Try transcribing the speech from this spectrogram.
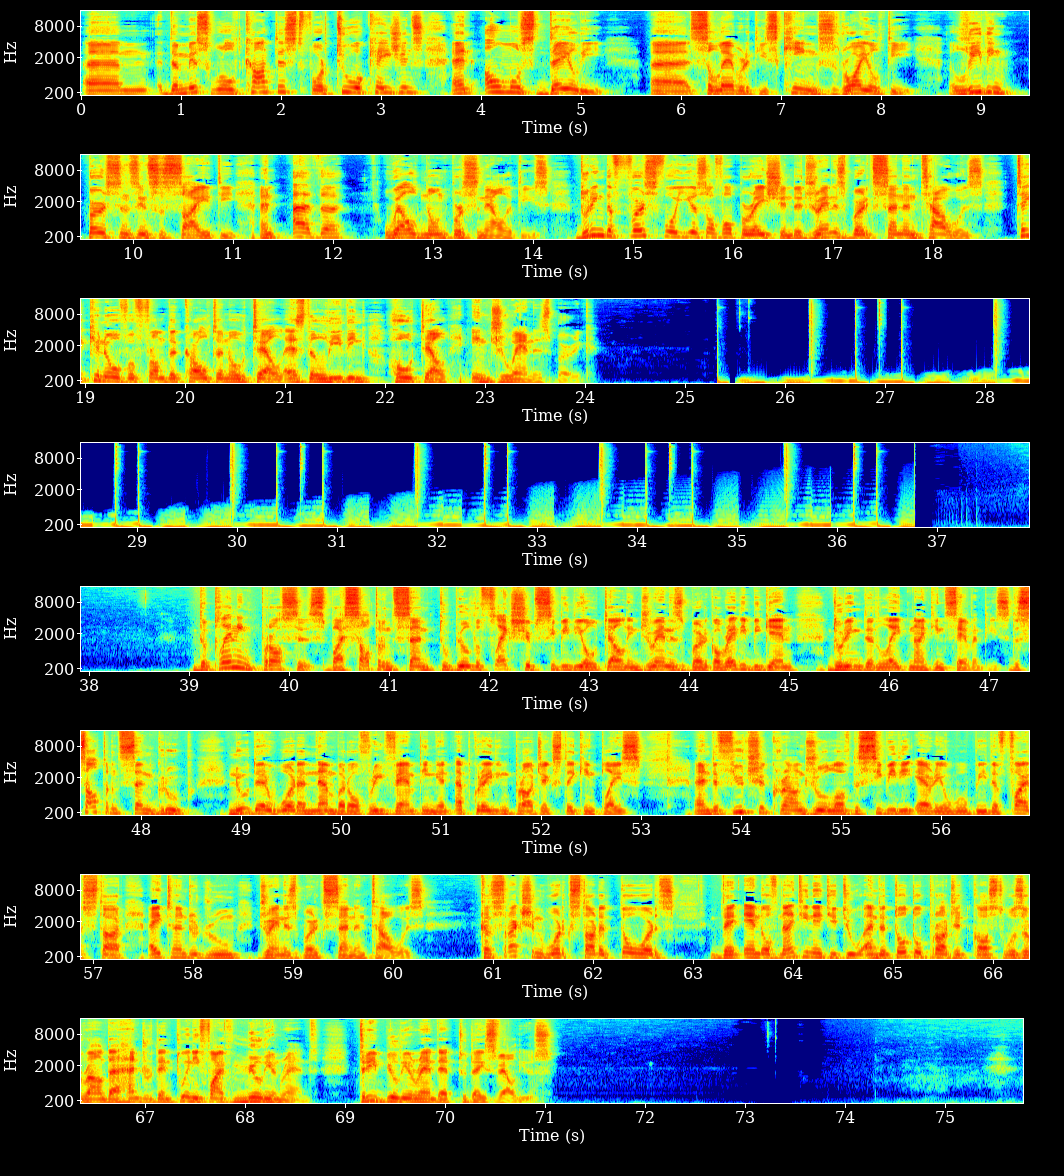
um, the Miss World contest for two occasions, and almost daily uh, celebrities, kings, royalty, leading persons in society, and other well-known personalities. During the first four years of operation, the Johannesburg Sun and Towers taken over from the Carlton Hotel as the leading hotel in Johannesburg. The planning process by Southern Sun to build a flagship CBD hotel in Johannesburg already began during the late 1970s. The Southern Sun Group knew there were a number of revamping and upgrading projects taking place, and the future crown jewel of the CBD area will be the 5-star 800-room Johannesburg Sun and Towers. Construction work started towards the end of 1982 and the total project cost was around 125 million rand, 3 billion rand at today's values.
